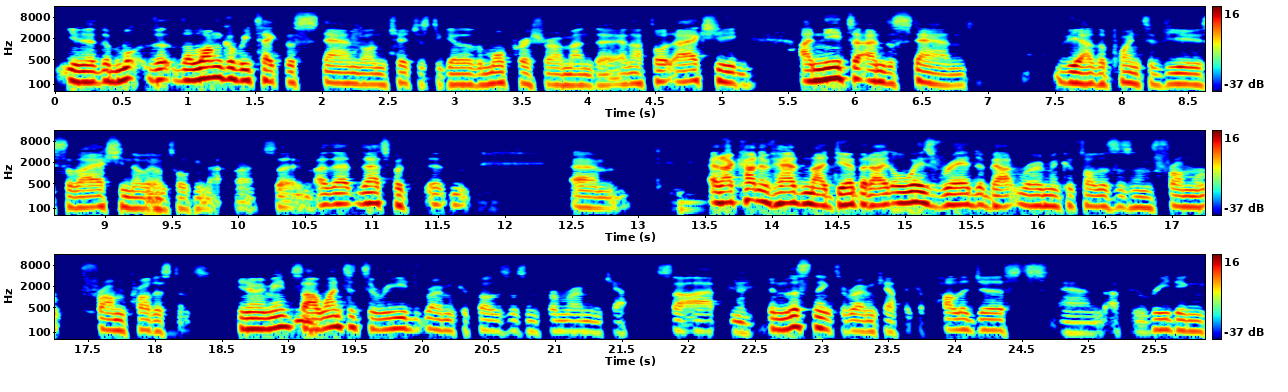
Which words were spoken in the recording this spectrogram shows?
you know the more the, the longer we take this stand on churches together, the more pressure I'm under. And I thought I actually mm. I need to understand the other point of view so that I actually know what I'm talking about, right? So mm. that that's what. Um, and I kind of had an idea, but I'd always read about Roman Catholicism from from Protestants. You know what I mean? Mm. So I wanted to read Roman Catholicism from Roman Catholics. So I've mm. been listening to Roman Catholic apologists, and I've been reading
